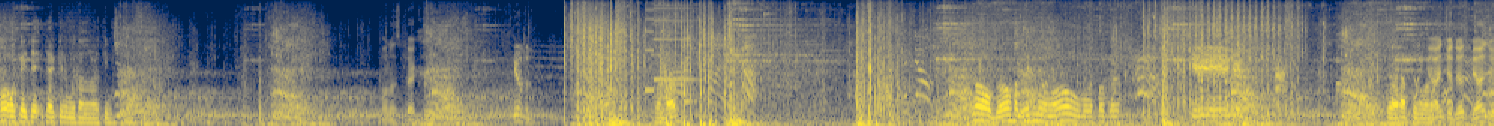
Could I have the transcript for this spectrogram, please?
Oh, okay, they, they're killing with another team. Yeah. On his back recon. Killed him. One down. Get down. No, bro, leave me alone, motherfucker. Yeah, yeah, yeah, yeah. Bro, I have to run. Behind you, dude. Behind you.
